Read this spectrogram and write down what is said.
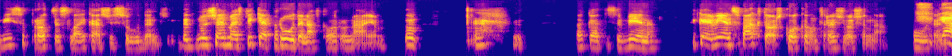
visa procesa laikā šis ūdens. Bet nu, šeit mēs tikai par ūdeni atkal runājam. Nu, tā kā tas ir viena, tikai viens faktors kokvilnas ražošanā. Ūdens. Jā,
